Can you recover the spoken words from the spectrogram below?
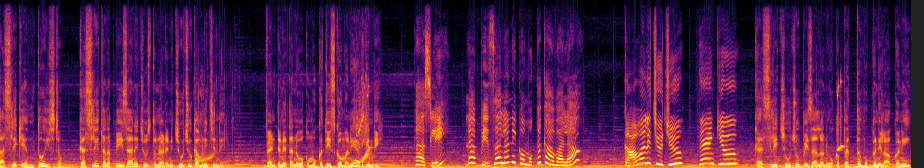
కస్లీకి ఎంతో ఇష్టం. కస్లీ తన పిజ్జానే చూస్తున్నాడని చూచూ గమనించింది. వెంటనే తను ఒక ముక్క తీసుకోమని అడిగింది. కాస్లీ? నా పిజ్జాలో నీకు ముక్క కావాలా? కావాలి చూచూ. థ్యాంక్ యూ కస్లీ చూచూ పిజ్జాలోని ఒక పెద్ద ముక్కని లాక్కొని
